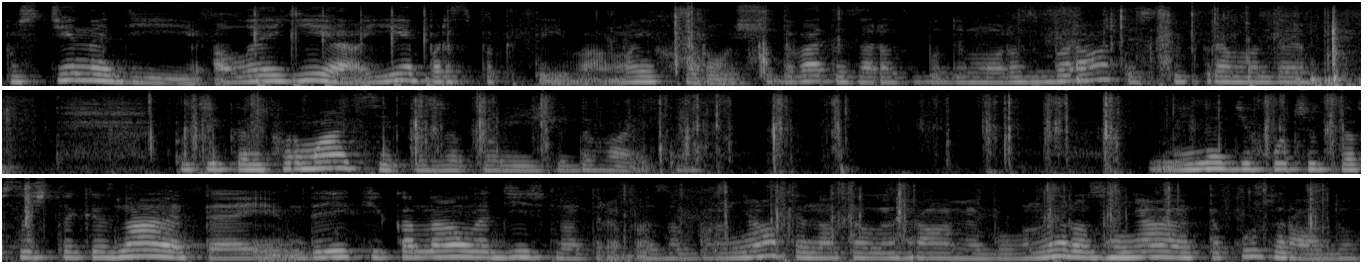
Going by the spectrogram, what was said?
пусті надії, але є, є перспектива, мої хороші. Давайте зараз будемо розбиратись. Тут прямо де потік інформації по Запоріжжю. Давайте. Іноді хочеться все ж таки, знаєте, деякі канали дійсно треба забороняти на телеграмі, бо вони розганяють таку зраду.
